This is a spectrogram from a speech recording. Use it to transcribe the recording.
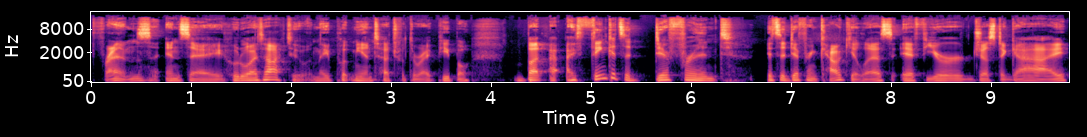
friends and say, "Who do I talk to?" and they put me in touch with the right people. But I, think it's a different it's a different calculus if you're just a guy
